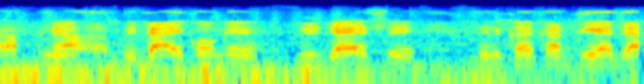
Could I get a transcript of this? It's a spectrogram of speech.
अपने विधायकों के विजय से इनका कर दिया जाए।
